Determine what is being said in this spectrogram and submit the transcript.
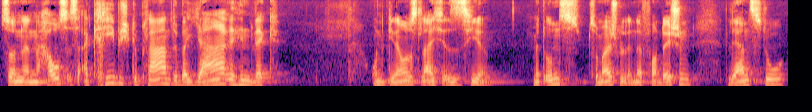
sondern ein Haus ist akribisch geplant über Jahre hinweg. Und genau das Gleiche ist es hier. Mit uns, zum Beispiel in der Foundation, lernst du,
